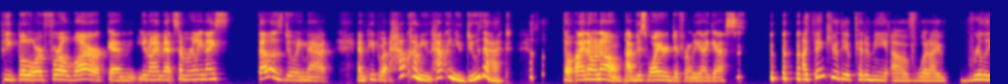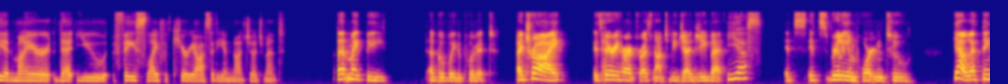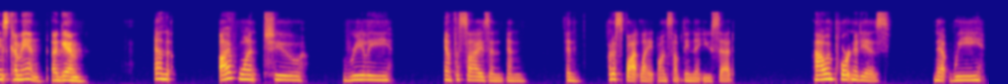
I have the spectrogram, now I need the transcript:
people or for a lark. And, you know, I met some really nice fellows doing that. And people, how come you, how can you do that? so I don't know. I'm just wired differently, I guess. I think you're the epitome of what I really admire that you face life with curiosity and not judgment. That might be a good way to put it. I try. It's very hard for us not to be judgy, but yes, it's it's really important to yeah let things come in again and i want to really emphasize and and and put a spotlight on something that you said how important it is that we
